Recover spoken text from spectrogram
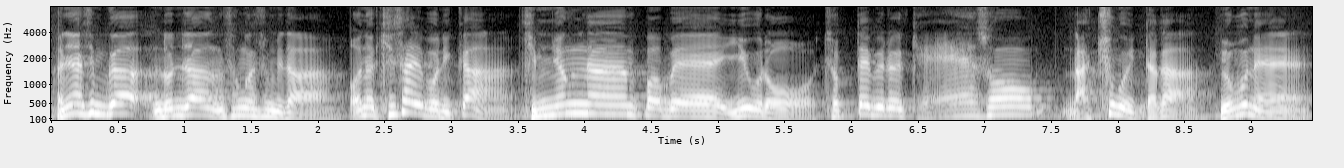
안녕하십니까. 논장 성광수입니다. 어느 기사에 보니까 김영란법의 이후로 접대비를 계속 낮추고 있다가 요번에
